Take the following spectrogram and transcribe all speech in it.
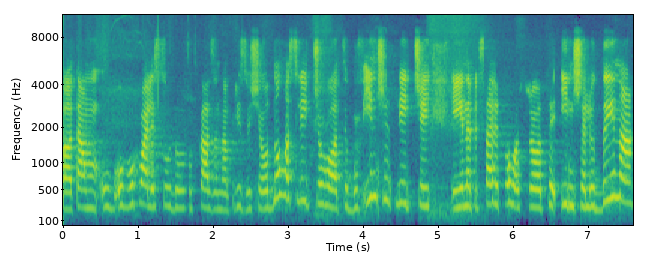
Е, Там у, ухвалі суду вказано прізвище одного слідчого, а це був інший слідчий. І на підставі того, що це інша людина,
